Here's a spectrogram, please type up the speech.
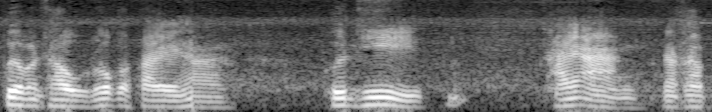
เพื่อบรรเทาอุทกภัยหาพื้นที่ท้ายอ่างนะครับ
